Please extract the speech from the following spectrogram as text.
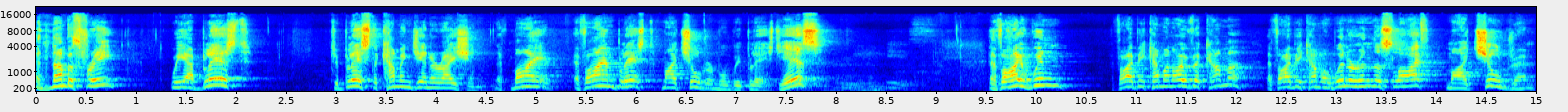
And number three, we are blessed to bless the coming generation. If, my, if I am blessed, my children will be blessed. Yes? yes. If I win if I become an overcomer, if I become a winner in this life, my children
